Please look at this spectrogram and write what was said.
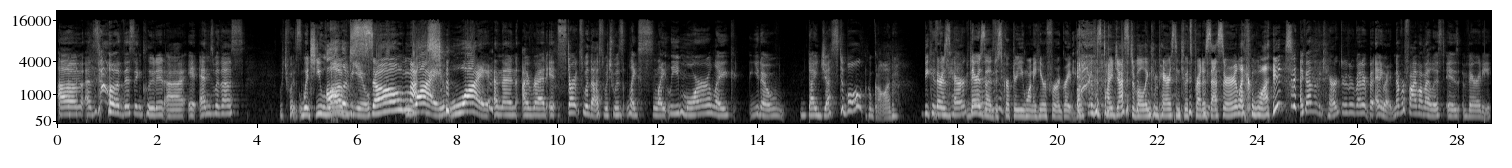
Um, and so this included uh, It Ends With Us, which was Which you All loved of you. so much. why why and then i read it starts with us which was like slightly more like you know digestible Oh god. Because There's the there's a descriptor you want to hear for a great book. It was digestible in comparison to its predecessor. Like what? i found that the characters were better but anyway number five on my list is verity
